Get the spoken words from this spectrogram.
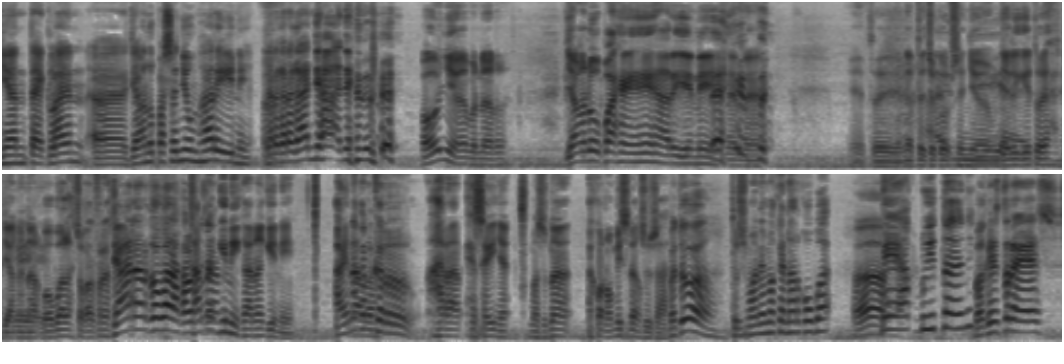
nyen tagline eh, jangan lupa senyum hari ini. Gara-gara ganja Oh iya bener Jangan lupa hehe hari ini. Nah, Itu nggak tuh cukup Anjing, senyum. Jadi anjing. gitu ya Jangan Iya. narkoba lah Coklat Friends Jangan narkoba lah kalau Karena misalnya- gini Karena gini. Aina kan ker hara heseinya Maksudnya ekonomi sedang susah. Betul. Terus mana make narkoba? Ah. Beak duitnya bagi stres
